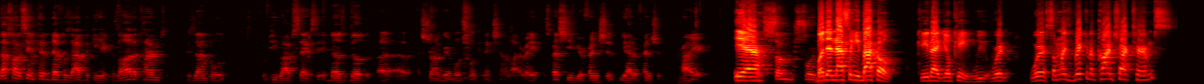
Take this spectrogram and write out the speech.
that's why I'm saying the devil's advocate here because a lot of times, for example, when people have sex, it does build a, a stronger emotional connection a lot, right? Especially if your friendship, you had a friendship prior, yeah. some sort. But then that's when you back out. Okay, like, okay, we we're where someone's breaking the contract terms,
